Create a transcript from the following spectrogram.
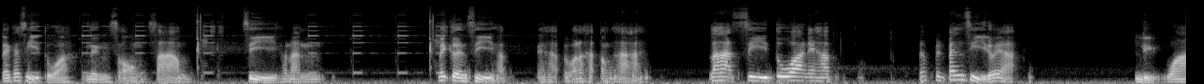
ได้แค่สี่ตัวหนึ่งสองสามสี่เท่านั้น ไม่เกินสี่ครับนะครับแปลว่ารหัสต้องหา รหัสสี่ตัวนะครับ แล้วเป็นแป้นสีด้วยอะ หรือว่า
